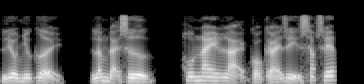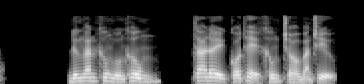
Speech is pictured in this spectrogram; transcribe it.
Liêu Như cười, Lâm Đại Sư, hôm nay lại có cái gì sắp xếp? Đừng ăn không uống không, ta đây có thể không cho bán chịu.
